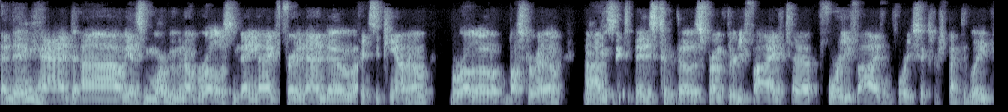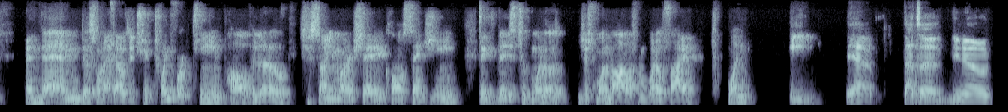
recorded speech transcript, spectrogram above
and then we had uh, we had some more movement on barolo some 99 ferdinando principiano barolo boscareto uh, mm-hmm. six bids took those from 35 to 45 and 46 respectively and then this one I thought was interesting. 2014, Paul Pillot, Chassagne Montrachet, Clos Saint Jean. Six bids took one of those, just one bottle from 105 to 180. Yeah that's a you know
